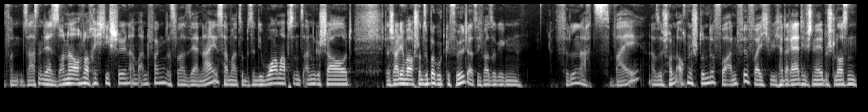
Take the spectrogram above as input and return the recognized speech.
von, saßen in der Sonne auch noch richtig schön am Anfang. Das war sehr nice. Haben halt so ein bisschen die Warm-Ups uns angeschaut. Das Stadion war auch schon super gut gefüllt. Also ich war so gegen Viertel nach zwei, also schon auch eine Stunde vor Anpfiff, weil ich, ich hatte relativ schnell beschlossen,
